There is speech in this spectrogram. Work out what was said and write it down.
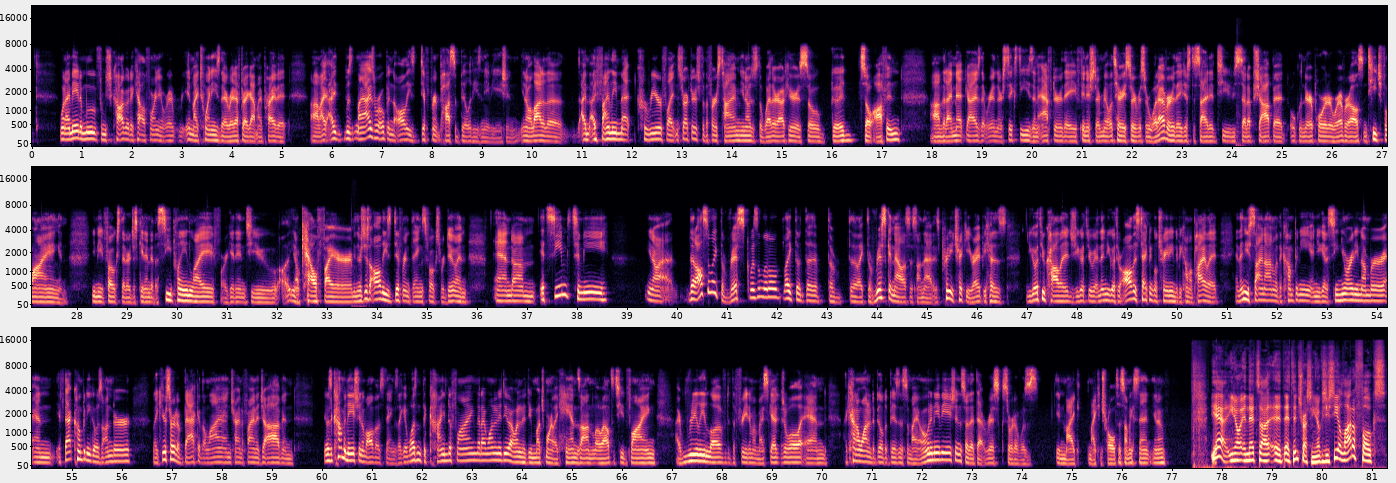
when i made a move from chicago to california in my 20s there right after i got my private um, I, I, was my eyes were open to all these different possibilities in aviation. You know, a lot of the I, I, finally met career flight instructors for the first time. You know, just the weather out here is so good so often um, that I met guys that were in their 60s and after they finished their military service or whatever, they just decided to set up shop at Oakland Airport or wherever else and teach flying and you meet folks that are just get into the seaplane life or get into uh, you know cal fire. I mean there's just all these different things folks were doing. And um, it seemed to me you know that also like the risk was a little like the, the the the like the risk analysis on that is pretty tricky right? Because you go through college you go through and then you go through all this technical training to become a pilot and then you sign on with a company and you get a seniority number. And if that company goes under like you're sort of back of the line trying to find a job and it was a combination of all those things. Like it wasn't the kind of flying that I wanted to do. I wanted to do much more like hands-on low altitude flying. I really loved the freedom of my schedule and I kind of wanted to build a business of my own in aviation so that that risk sort of was in my my control to some extent, you know. Yeah, you know, and that's uh it's interesting, you know, because you see a lot of folks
